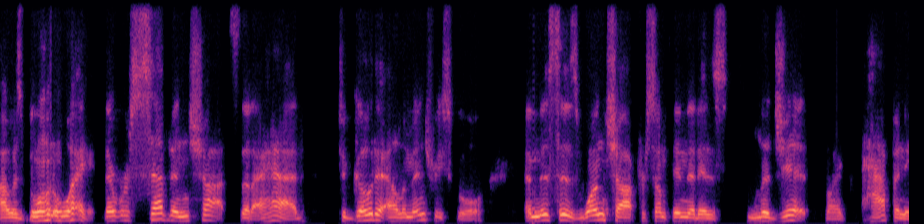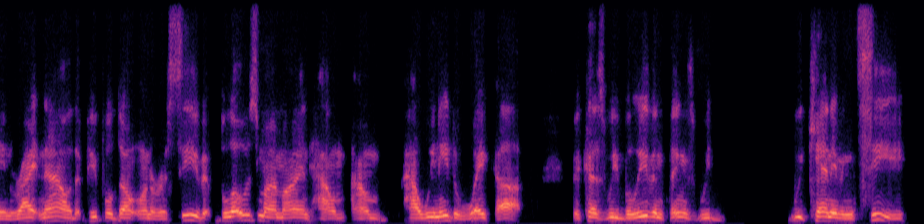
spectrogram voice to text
I was blown away. There were seven shots that I had to go to elementary school, and this is one shot for something that is legit like happening right now that people don't want to receive. It blows my mind how how how we need to wake up because we believe in things we we can't even see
